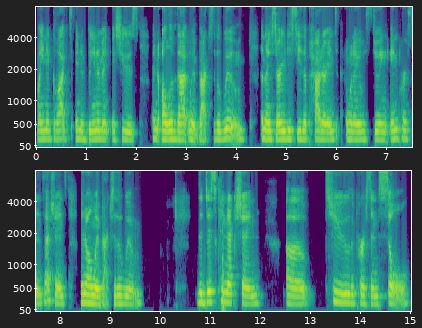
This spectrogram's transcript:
my neglect and abandonment issues. And all of that went back to the womb. And I started to see the patterns when I was doing in person sessions, it all went back to the womb. The disconnection of to the person's soul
